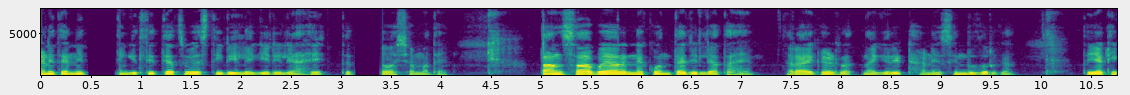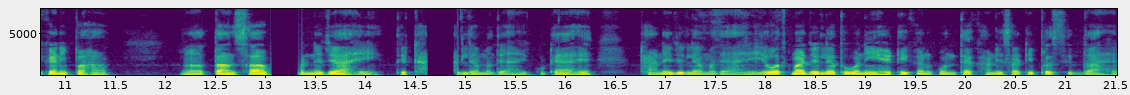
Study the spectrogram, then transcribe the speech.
आणि त्यांनी सांगितली त्याच वेळेस ती लिहिले गेलेली आहे. तर तानसा अभयारण्य कोणत्या जिल्ह्यात आहे? रायगड रत्नागिरी ठाणे सिंधुदुर्ग. तर या ठिकाणी पहा तानसा अभयारण्य जे आहे ते ठाणे जिल्ह्यामध्ये आहे. कुठे आहे? ठाणे जिल्ह्यामध्ये आहे. यवतमाळ जिल्ह्यात वणी हे ठिकाण कोणत्या खाणीसाठी प्रसिद्ध आहे?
